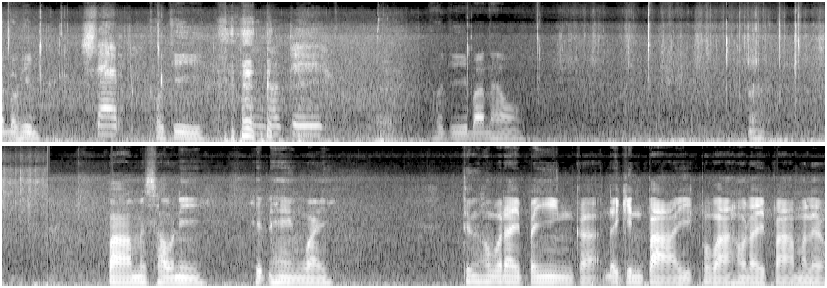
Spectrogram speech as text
ซ่บบ่พิมพ์แซ่บข้าวจีกะจีข้าวจีบ้านเฮาปลาเมื่อเช้านี้เฮ็ดแห้งไวถึงเฮาบ่ได้ไปยิงก็ได้กินปลาอีกเพราะว่าเฮาได้ปลามาแล้ว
